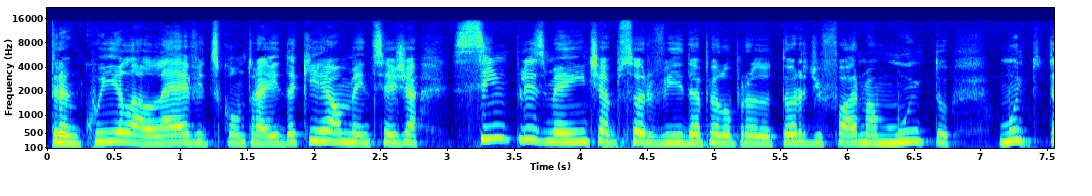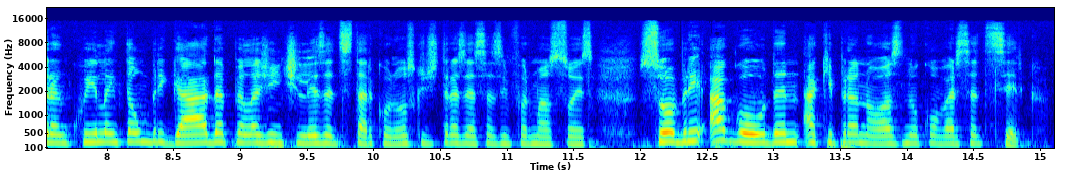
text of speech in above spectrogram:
tranquila, leve, descontraída, que realmente seja simplesmente absorvida pelo produtor de forma muito, muito tranquila. Então, obrigada pela gentileza de estar conosco, de trazer essas informações sobre a Golden aqui para nós no Conversa de Cerca.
